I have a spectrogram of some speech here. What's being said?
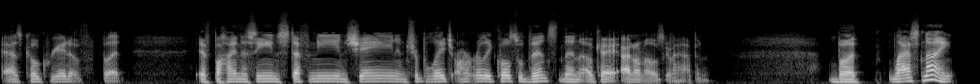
as co-creative. But if behind the scenes Stephanie and Shane and Triple H aren't really close with Vince, then okay, I don't know what's gonna happen. But last night,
